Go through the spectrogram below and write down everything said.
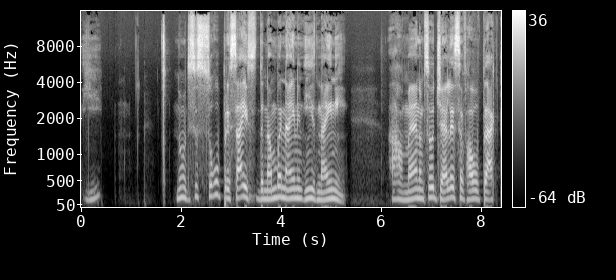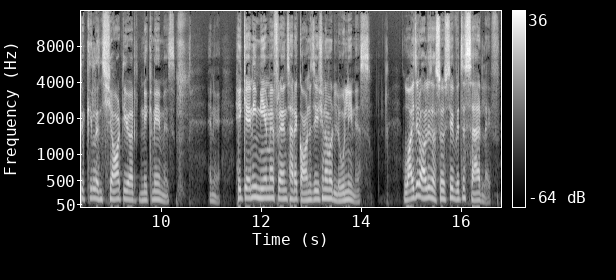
E? No, this is so precise. The number 9 in E is 90. Oh man, I'm so jealous of how practical and short your nickname is. Anyway, hey Kenny, me and my friends had a conversation about loneliness. Why is it always associated with a sad life?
